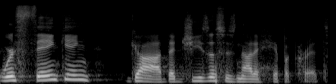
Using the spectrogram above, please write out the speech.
we're thanking God that Jesus is not a hypocrite.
